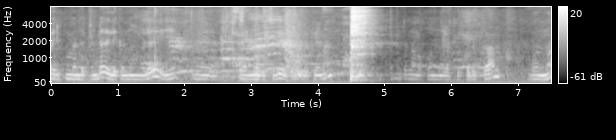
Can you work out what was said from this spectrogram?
പരിപ്പും വന്നിട്ടുണ്ട്. അതിലേക്ക് നമ്മൾ ഈ തേങ്ങ അടിച്ച് കഴിച്ച് കൊടുക്കുകയാണ്. എന്നിട്ട് നമുക്കൊന്ന് ഇളക്കി കൊടുക്കാം. ഇതൊന്ന്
